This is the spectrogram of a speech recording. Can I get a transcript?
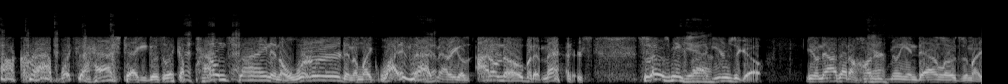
Oh, crap. What's a hashtag? He goes, like a pound sign and a word. And I'm like, why does that yep. matter? He goes, I don't know, but it matters. So that was me yeah. five years ago. You know, now I've had 100 yeah. million downloads of my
